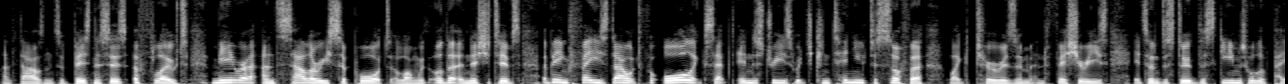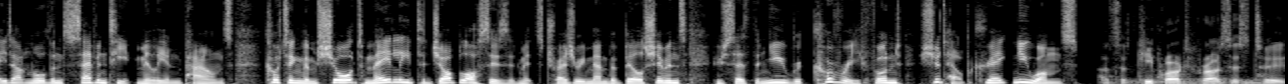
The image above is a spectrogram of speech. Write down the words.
and thousands of businesses afloat. MIRA and salary support, along with other initiatives, are being phased out for all except industries which continue to suffer, like tourism and fisheries. It's understood the schemes will have paid out more than £70 million. Cutting them short may lead to job losses, admits Treasury member Bill Shimmins, who says the new recovery fund should help create new ones. It's a key priority for us is to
